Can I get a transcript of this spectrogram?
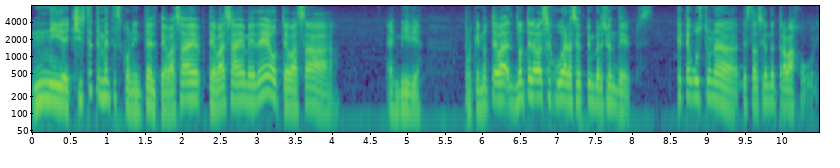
ni de chiste te metes con Intel. ¿Te vas a, te vas a AMD o te vas a, a Nvidia? Porque no te, va, no te la vas a jugar a hacer tu inversión de... pues, ¿Qué te gusta una estación de trabajo, güey?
